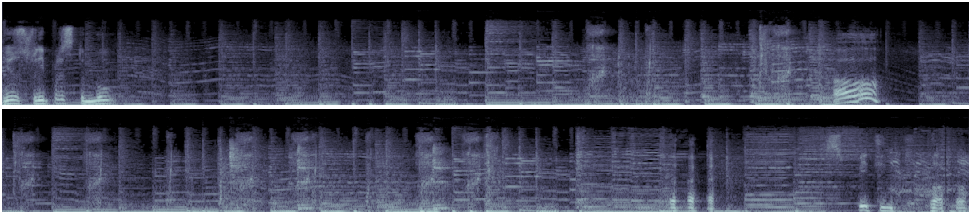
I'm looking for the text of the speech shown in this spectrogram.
use flippers to move? Oh, spitting Toto.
